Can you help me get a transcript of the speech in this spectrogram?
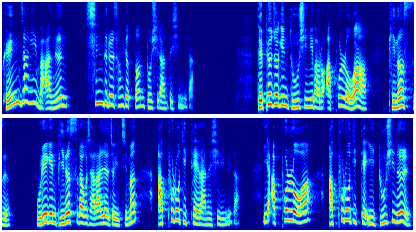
굉장히 많은 신들을 섬겼던 도시라는 뜻입니다. 대표적인 두 신이 바로 아폴로와 비너스. 우리에겐 비너스라고 잘 알려져 있지만 아프로디테라는 신입니다. 이 아폴로와 아프로디테 이 두 신을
